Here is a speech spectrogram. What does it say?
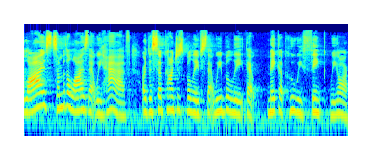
lies, some of the lies that we have are the subconscious beliefs that we believe that make up who we think we are.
